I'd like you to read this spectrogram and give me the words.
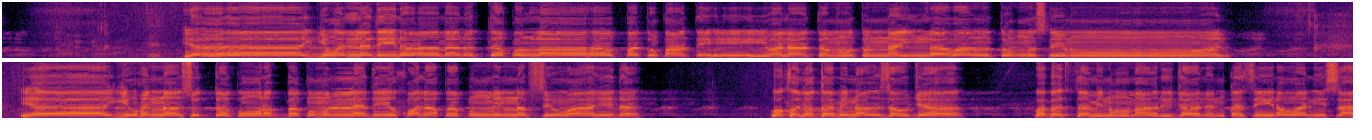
يا أيها الذين آمنوا اتقوا الله حق تقاته ولا تموتن إلا وأنتم مسلمون. يا أيها الناس اتقوا ربكم الذي خلقكم من نفس واحدة وخلق منها زوجها وبث منهما رجالا كثيرا ونساء.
